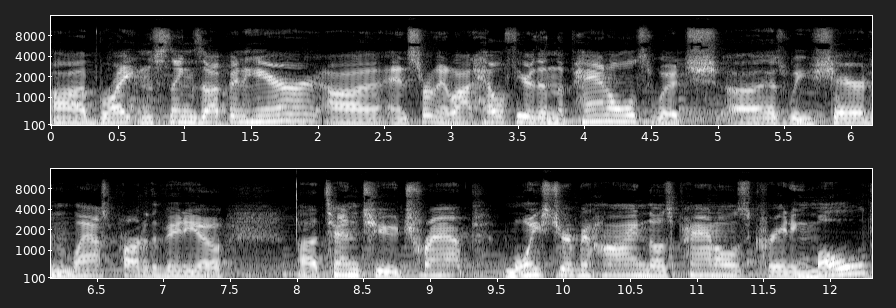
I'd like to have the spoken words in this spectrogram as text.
Uh, brightens things up in here uh, and certainly a lot healthier than the panels, which uh, as we shared in the last part of the video, uh, tend to trap moisture behind those panels, creating mold.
